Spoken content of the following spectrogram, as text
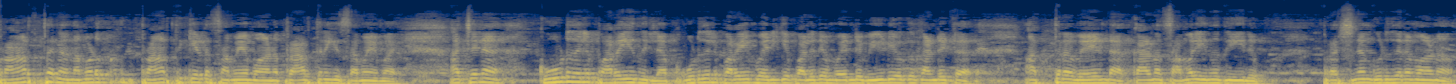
പ്രാർത്ഥന നമ്മുടെ പ്രാർത്ഥിക്കേണ്ട സമയമാണ് പ്രാർത്ഥനയ്ക്ക് സമയമായി. അച്ഛന് കൂടുതൽ പറയുന്നില്ല. കൂടുതൽ പറയുമ്പോൾ എനിക്ക് പലരും എന്റെ വീഡിയോ ഒക്കെ കണ്ടിട്ട് അത്ര വേണ്ട. കാരണം സമരം ഇന്ന് തീരും. പ്രശ്നം ഗുരുതരമാണ്.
